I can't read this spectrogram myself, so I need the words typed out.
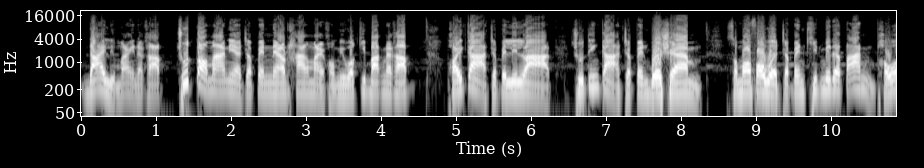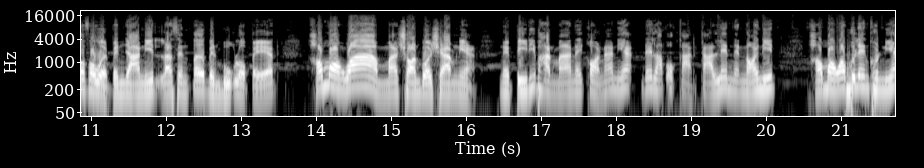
ๆได้หรือไม่นะครับ ชุดต่อมาเนี่ยจะเป็นแนวทางใหม่ของมิวอกกี้บัคนะครับพอยการ์ดจะเป็นลิลาร์ดชูตติ้งการ์ดจะเป็นบัวแชมสมอลฟอร์เวิร์ดจะเป็นคิดมิดเดิลตันพาวเวอร์ฟอร์เวิร์ดเป็นยานิสและเซนเตอร์เป็นบุ๊กโลเปสเขามองว่ามาชอนบัวแชมเนี่ยในปีที่ผ่านมาในก่อนหน้านี้ได้รับโอกาสการเล่นในน้อยนิด เขามองว่าผู้เล่นคนนี้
